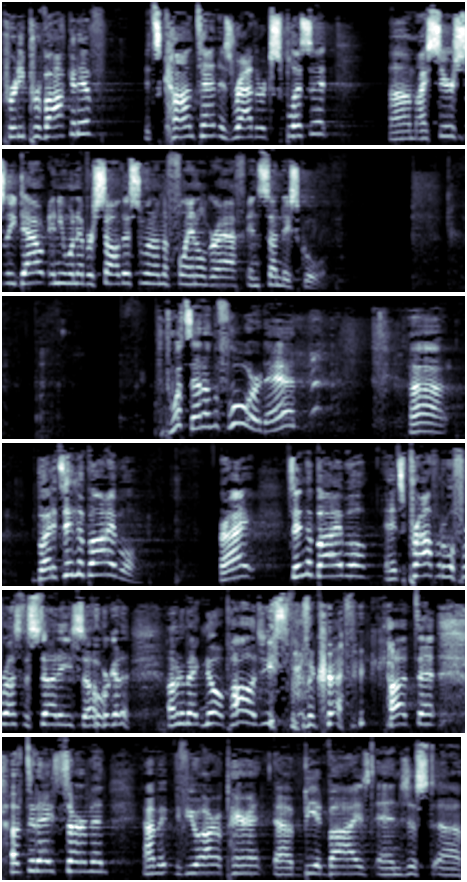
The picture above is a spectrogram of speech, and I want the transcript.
pretty provocative, its content is rather explicit. Um, I seriously doubt anyone ever saw this one on the flannel graph in Sunday school. What's that on the floor, Dad? Uh, but it's in the Bible, right? It's in the Bible and it's profitable for us to study. So we're gonna, I'm gonna make no apologies for the graphic content of today's sermon. If you are a parent, uh, be advised and just, uh,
